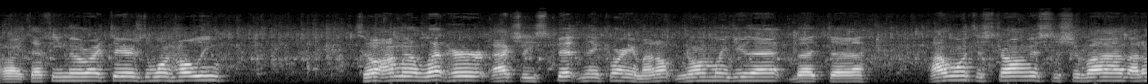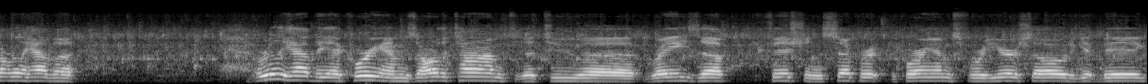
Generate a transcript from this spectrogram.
Alright, that female right there is the one holding. So I'm going to let her actually spit in the aquarium. I don't normally do that, but uh, I want the strongest to survive. I don't really have a I really have the aquariums all the time to, to uh, raise up fish in separate aquariums for a year or so to get big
